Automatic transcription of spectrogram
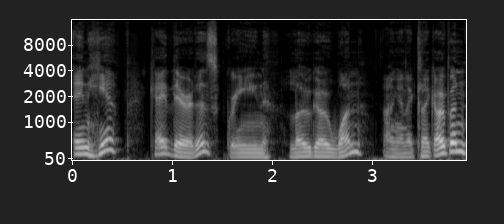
in here, okay, there it is, green logo one. I'm going to click open.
